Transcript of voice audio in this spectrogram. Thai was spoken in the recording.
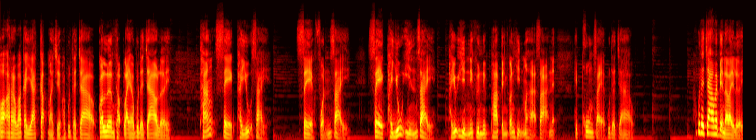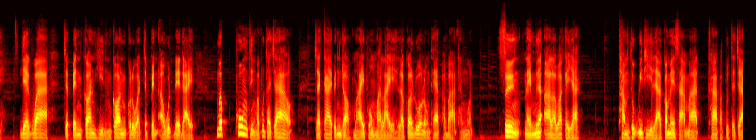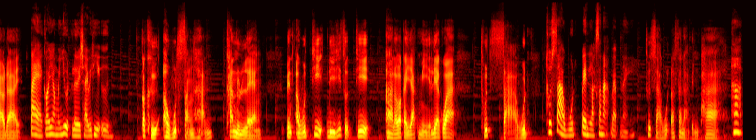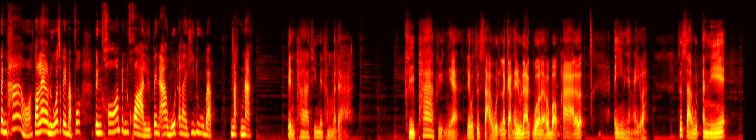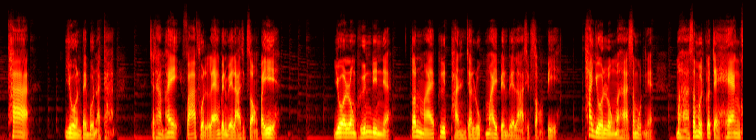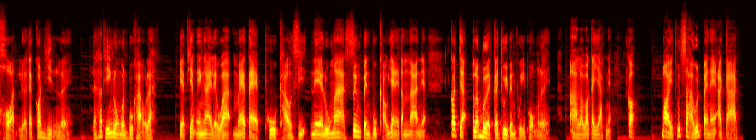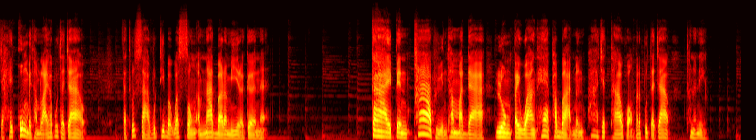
พออารวากยักษ์กลับมาเจอพระพุทธเจ้า ก็เริ่มขับไล่พระพุทธเจ้าเลย ทั้งเสกพายุใส่ เสกฝนใส่ เสกพายุหินใส่ พายุหินนี่คือนึกภาพเป็นก้อนหินมหาศาลเนี่ยให้พุ่งใส่พระพุทธเจ้า พระพุทธเจ้าไม่เป็นอะไรเลย เรียกว่าจะเป็นก้อนหินก้อนกรวดจะเป็นอาวุธใด ๆ เมื่อพุ่งถึงพระพุทธเจ้า จะกลายเป็นดอกไม้พวงมาลัย แล้วก็ร่วงลงแทบพระบาททั้งหมด ซึ่งในเมื่ออารวากยักษ์ ทำทุกวิธีแล้วก็ไม่สามารถฆ่าพระพุทธเจ้าได้ แต่ก็ยังไม่หยุดเลยใช้วิธีอื่น ก็คืออาวุธสังหารขั้นรุนแรง เป็นอาวุธที่ดีที่สุดที่อารวากยักษ์มีเรียกว่า ทุตสาวุธ ทุตสาวุธเป็นลักษณะแบบไหน ทุตสาวุธลักษณะเป็นผ้าฮะเป็นผ้าเหรอตอนแรกเรานึกว่าจะเป็นแบบพวกเป็นค้อนเป็นขวานหรือเป็นอาวุธอะไรที่ดูแบบหนักเป็นผ้าที่ไม่ธรรมดา คือผ้าผืนเนี้ยเรียกว่าทุตสาวุธละกันให้ดูน่ากลัวหน่อยเพราะบอกผ้าแล้วแบบ ไอ้ยมันยังไงวะทุตสาวุธอันนี้ถ้าโยนไปบนอากาศ จะทำให้ฟ้าฝนแรงเป็นเวลา 12 ปี โยนลงพื้นดินเนี่ยต้นไม้พืชพันธุ์จะลุกไหม้เป็นเวลา 12 ปี ถ้าโยนลงมหาสมุทรเนี่ยมหาสมุทรก็จะแห้งขอดเหลือแต่ก้อนหินเลย แล้วถ้าทิ้งลงบนภูเขาล่ะเปรียบเทียบง่ายๆเลยว่า แม้แต่ภูเขาสิเนรุมาซึ่งเป็นภูเขาใหญ่ในตำนานเนี่ยก็จะระเบิดกระจุยเป็นผุยผงเลย อารวากยักษ์เนี่ยก็ปล่อยทุตสาวุธไปในอากาศจะให้พุ่งไปทำร้ายพระพุทธเจ้า แต่ทุตสาวุธที่บอกว่าทรงอำนาจบารมีเหลือเกินน่ะกลายเป็นผ้าผืนธรรมดาลงไปวางแทบพระบาทเหมือนผ้าเช็ดเท้าของพระพุทธเจ้า เท่านั้นเอง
